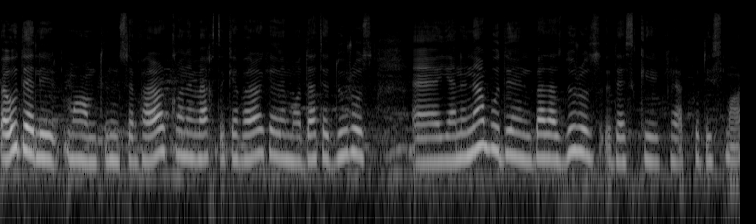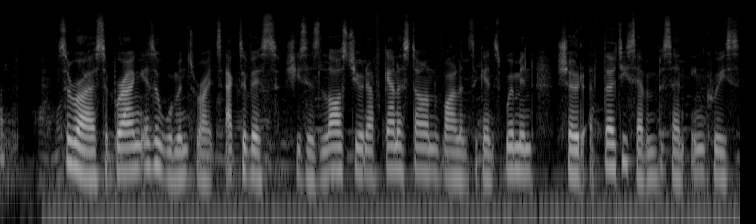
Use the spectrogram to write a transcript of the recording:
به او دلیل ما هم تونستیم فرار کنیم. وقتی که فرار کردیم مدت دو روز یعنی نبودیم بعد از دو روز دستگیر کرد پلیس مار. Soraya Sabrang is a women's rights activist. She says last year in Afghanistan, violence against women showed a 37% increase.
